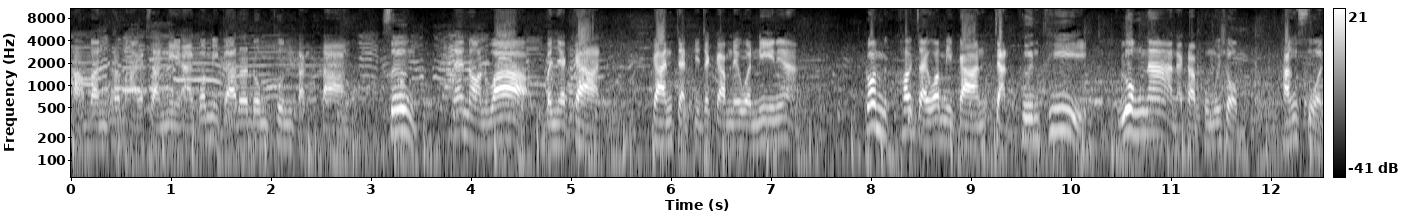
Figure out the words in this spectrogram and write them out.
ถาบันพระมหากษัตริย์นี่ฮะก็มีการระดมทุนต่างๆ ซึ่งแน่นอนว่าบรรยากาศการจัดกิจกรรมในวันนี้เนี่ยก็เข้าใจว่ามีการจัดพื้นที่ล่วงหน้านะครับคุณผู้ชมทั้งส่วน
